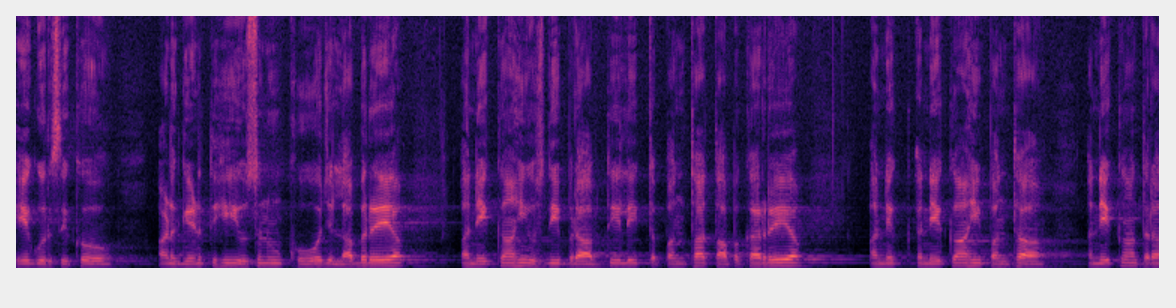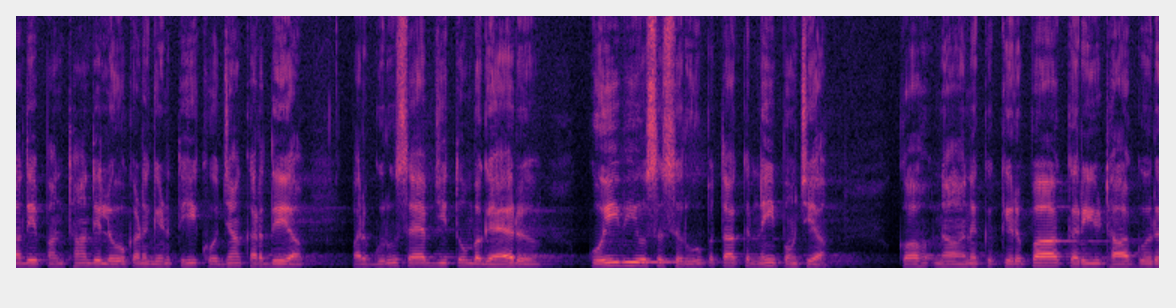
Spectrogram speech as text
हे ਗੁਰ ਸਿੱਖੋ, ਅਣਗਿਣਤ ਹੀ ਉਸ ਨੂੰ ਖੋਜ ਲੱਭ ਰਹੇ ਆ। ਅਨੇਕਾਂ ਹੀ ਉਸ ਦੀ ਪ੍ਰਾਪਤੀ ਲਈ ਤਪੰਥਾ ਤਪ ਕਰ ਰਹੇ ਆ। ਅਨੇਕ, ਅਨੇਕਾਂ ਹੀ ਪੰਥਾ, ਅਨੇਕਾਂ ਤਰ੍ਹਾਂ ਦੇ ਪੰਥਾਂ ਦੇ ਲੋਕ ਅਣਗਿਣਤ ਹੀ ਖੋਜਾਂ ਕਰਦੇ ਆ। ਪਰ ਗੁਰੂ ਸਾਹਿਬ ਜੀ ਤੋਂ ਬਗੈਰ ਕੋਈ ਵੀ ਉਸ ਸਰੂਪ ਤੱਕ ਨਹੀਂ ਪਹੁੰਚਿਆ। ਕਹ ਨਾਨਕ ਕਿਰਪਾ ਕਰੀ ਠਾਕੁਰ,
